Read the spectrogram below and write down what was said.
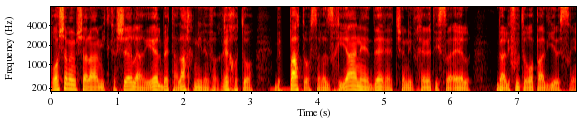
ראש הממשלה מתקשר לאריאל בית הלחמי לברך אותו בפתוס על הזכייה הנהדרת של נבחרת ישראל באליפות אירופה עד גיל 20.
